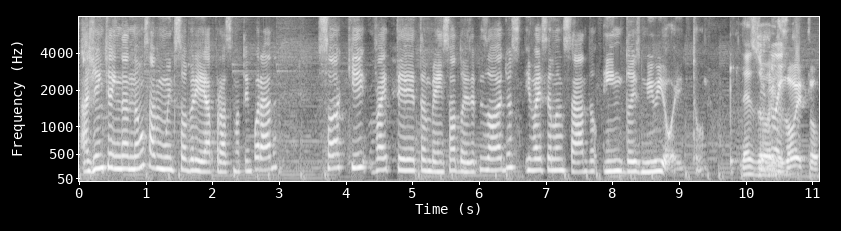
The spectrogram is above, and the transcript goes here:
A gente ainda não sabe muito sobre a próxima temporada, só que vai ter também só dois episódios e vai ser lançado em 2008. 18. 18.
